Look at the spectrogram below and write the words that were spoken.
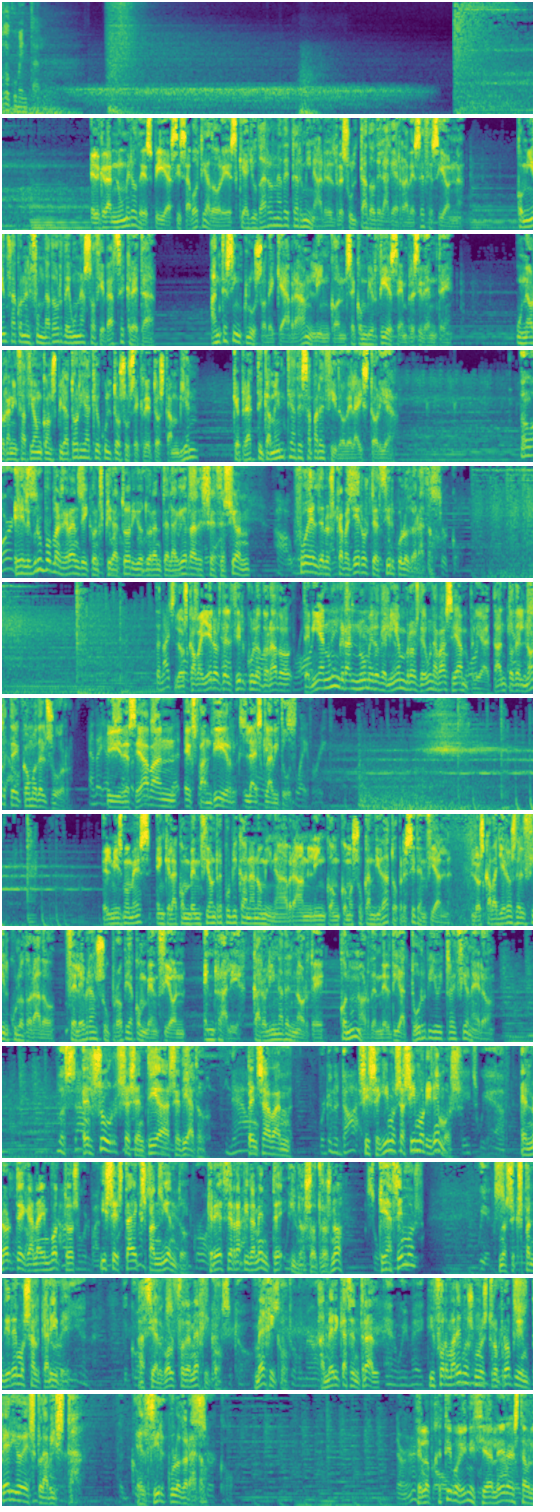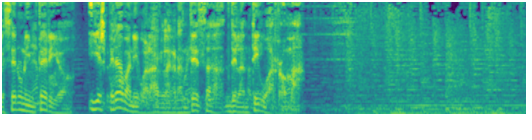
Documental. El gran número de espías y saboteadores que ayudaron a determinar el resultado de la guerra de secesión comienza con el fundador de una sociedad secreta, antes incluso de que Abraham Lincoln se convirtiese en presidente. Una organización conspiratoria que ocultó sus secretos tan bien que prácticamente ha desaparecido de la historia. El grupo más grande y conspiratorio durante la guerra de secesión fue el de los Caballeros del Círculo Dorado. Los Caballeros del Círculo Dorado tenían un gran número de miembros de una base amplia, tanto del norte como del sur, y deseaban expandir la esclavitud. El mismo mes en que la Convención Republicana nomina a Abraham Lincoln como su candidato presidencial, los Caballeros del Círculo Dorado celebran su propia convención en Raleigh, Carolina del Norte, con un orden del día turbio y traicionero. El sur se sentía asediado. Pensaban, si seguimos así moriremos. El norte gana en votos y se está expandiendo, crece rápidamente y nosotros no. ¿Qué hacemos? Nos expandiremos al Caribe, hacia el Golfo de México, México, América Central, y formaremos nuestro propio imperio esclavista, el Círculo Dorado. El objetivo inicial era establecer un imperio y esperaban igualar la grandeza de la antigua Roma.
